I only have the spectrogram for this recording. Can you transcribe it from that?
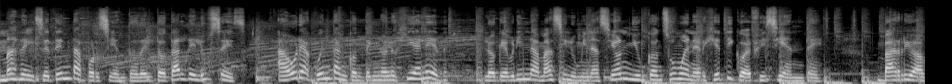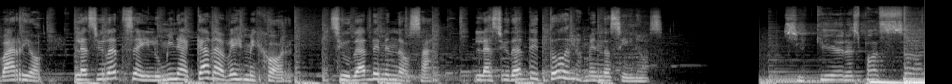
Más del 70% del total de luces ahora cuentan con tecnología LED, lo que brinda más iluminación y un consumo energético eficiente. Barrio a barrio, la ciudad se ilumina cada vez mejor. Ciudad de Mendoza, la ciudad de todos los mendocinos. Si quieres pasar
